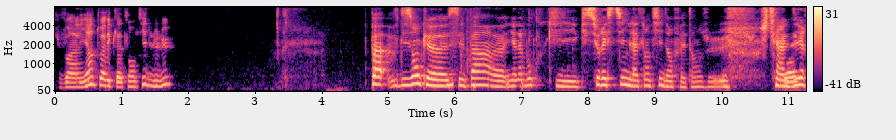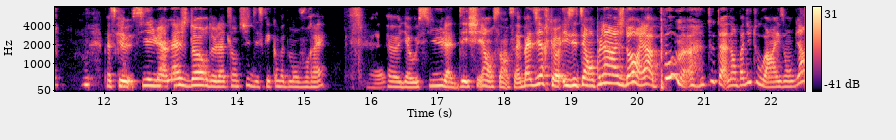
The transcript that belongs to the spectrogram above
Tu vois un lien, toi, avec l'Atlantide, Lulu? Pas, disons que c'est pas. Euh, il y en a beaucoup qui, surestiment l'Atlantide en fait. Hein, je, tiens à le dire. Parce que s'il y a eu un âge d'or de l'Atlantide, et ce qui est complètement vrai, euh, il y a aussi eu la déchéance. Hein. Ça ne veut pas dire qu'ils étaient en plein âge d'or et là, boum tout Non, pas du tout. Hein. Ils ont bien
